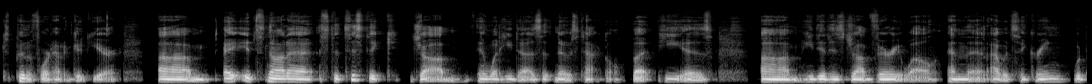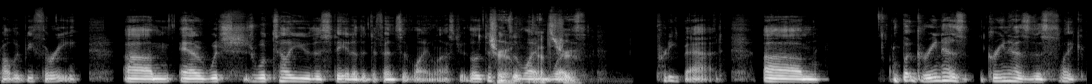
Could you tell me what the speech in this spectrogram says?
because Poona Ford had a good year. Um, it's not a statistic job in what he does at nose tackle, but he is. Um, he did his job very well, and then I would say Green would probably be three, um, and which will tell you the state of the defensive line last year. The defensive line that's was pretty bad, um, but Green has Green has this like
